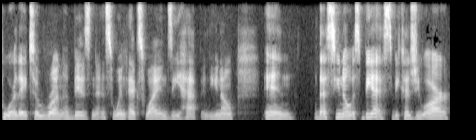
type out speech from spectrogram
who are they to run a business when X, Y, and Z happen, you know? And that's, you know, it's BS because you are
